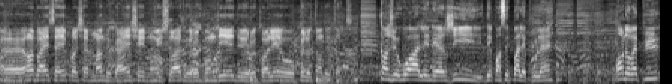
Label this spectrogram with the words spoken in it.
Euh, On va essayer prochainement de gagner chez nous, histoire de rebondir de recoller au peloton de tête. Quand je vois l'énergie dépensée par les poulains, on aurait pu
